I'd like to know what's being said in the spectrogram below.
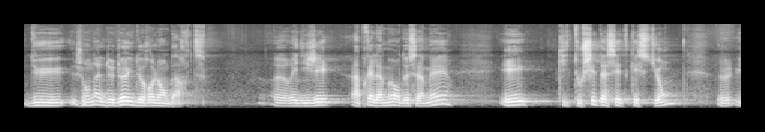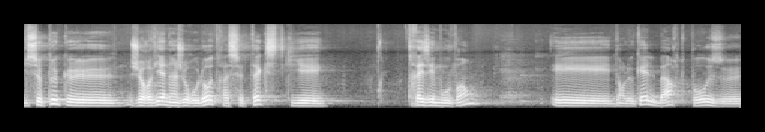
du journal de deuil de Roland Barthes, euh, rédigé après la mort de sa mère et qui touchait à cette question. Euh, il se peut que je revienne un jour ou l'autre à ce texte qui est très émouvant et dans lequel Barthes pose euh,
